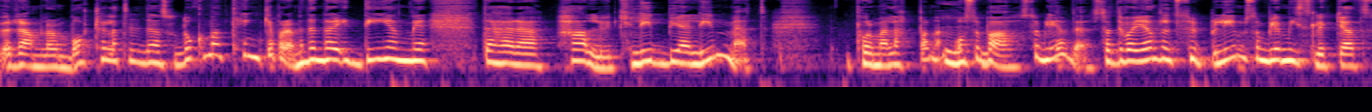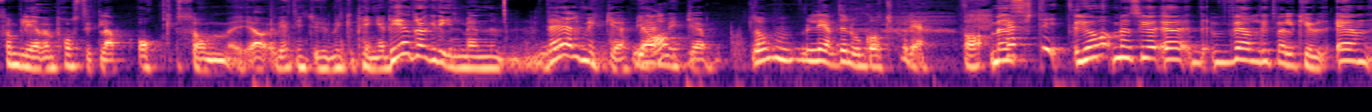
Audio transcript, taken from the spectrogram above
ramlar de bort hela tiden. Så då kommer man tänka på det. Men den där idén med det här eh, halvklibbiga limmet på de här lapparna. Mm. Och så bara, så blev det. Så det var egentligen ett superlim som blev misslyckat, som blev en post-it-lapp och som, jag vet inte hur mycket pengar det har dragit in, men väl mycket. Ja. Väl mycket. De levde nog gott på det. Ja, men, Häftigt! Ja, men så, eh, väldigt, väldigt kul. En,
